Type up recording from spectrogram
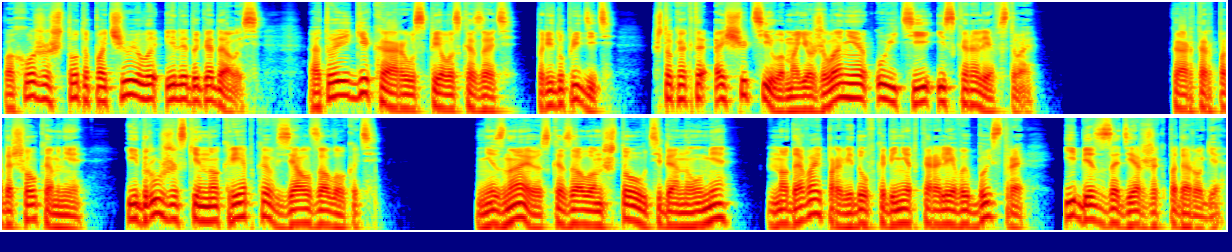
Похоже, что-то почуяла или догадалась. А то и Гекара успела сказать, предупредить, что как-то ощутила мое желание уйти из королевства. Картер подошел ко мне и дружески, но крепко взял за локоть. «Не знаю», — сказал он, — «что у тебя на уме, но давай проведу в кабинет королевы быстро и без задержек по дороге».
